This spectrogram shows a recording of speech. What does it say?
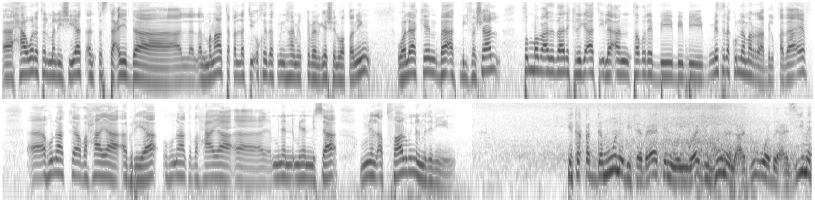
آه، حاولت الميليشيات أن تستعيد المناطق التي أخذت منها من قبل الجيش الوطني ولكن باءت بالفشل. ثم بعد ذلك لجأت إلى أن تضرب مثل كل مرة بالقذائف. هناك ضحايا أبرياء هناك ضحايا من من النساء ومن الأطفال ومن المدنيين. يتقدمون بثبات ويواجهون العدو بعزيمة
